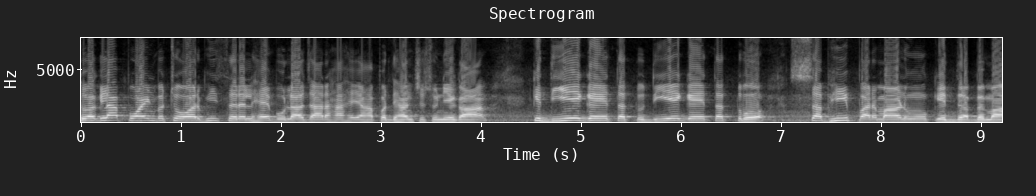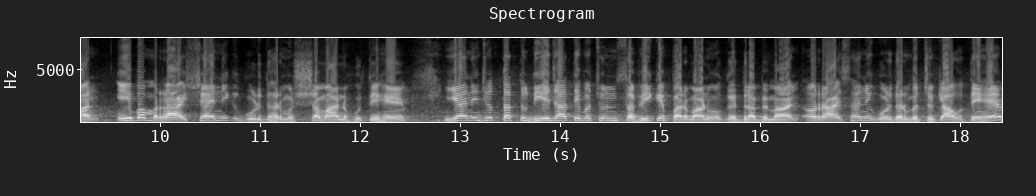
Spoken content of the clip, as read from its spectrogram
तो अगला पॉइंट बच्चों और भी सरल है, बोला जा रहा है। यहाँ पर ध्यान से सुनिएगा। कि दिए गए तत्व, दिए गए तत्व सभी परमाणुओं के द्रव्यमान एवं रासायनिक गुणधर्म समान होते हैं। यानी जो तत्व दिए जाते बच्चों, उन सभी के परमाणुओं के द्रव्यमान और रासायनिक गुणधर्म बच्चों क्या होते हैं?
